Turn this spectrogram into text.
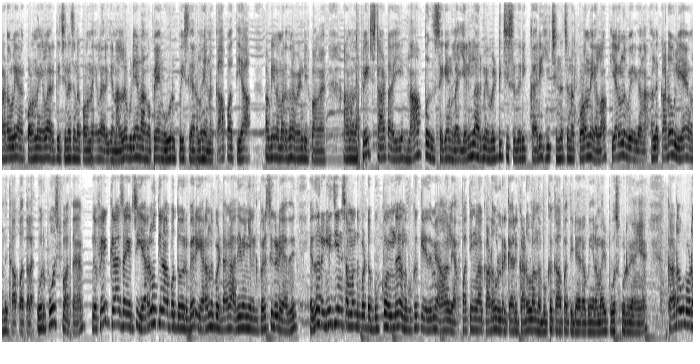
கடவுளே எனக்கு குழந்தைங்களாம் இருக்கு சின்ன சின்ன குழந்தைங்களாம் இருக்கு நல்லபடியாக நாங்கள் போய் எங்கள் ஊருக்கு போய் சேரணும் என்னை காப்பாத்தியா? அப்படின்ற மாதிரி தான் வேண்டியிருப்பாங்க. ஆனால் அந்த ஃபிளைட் ஸ்டார்ட் ஆகி நாற்பது செகண்ட்ல எல்லாருமே வெடிச்சு சிதறி கருகி சின்ன சின்ன குழந்தைகள்லாம் இறந்து போயிருக்காங்க. அந்த கடவுள் ஏன் வந்து காப்பாத்தல? ஒரு போஸ்ட் பார்த்தேன். இந்த ஃபிளைட் கிராஷ் ஆயிடுச்சு இரநூத்தி நாற்பத்தோரு பேர் இறந்து போயிட்டாங்க அது இவங்களுக்கு பெருசு கிடையாது. ஏதோ ரிலிஜியன் சம்மந்தப்பட்ட புக் வந்து அந்த புக்குக்கு எதுவுமே ஆகலையா? பாத்தீங்களா? கடவுள் இருக்காரு. கடவுள் அந்த புக்கை காப்பாத்திட்டாரு அப்படிங்கிற மாதிரி போஸ்ட் போட்டிருக்காங்க. கடவுளோட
